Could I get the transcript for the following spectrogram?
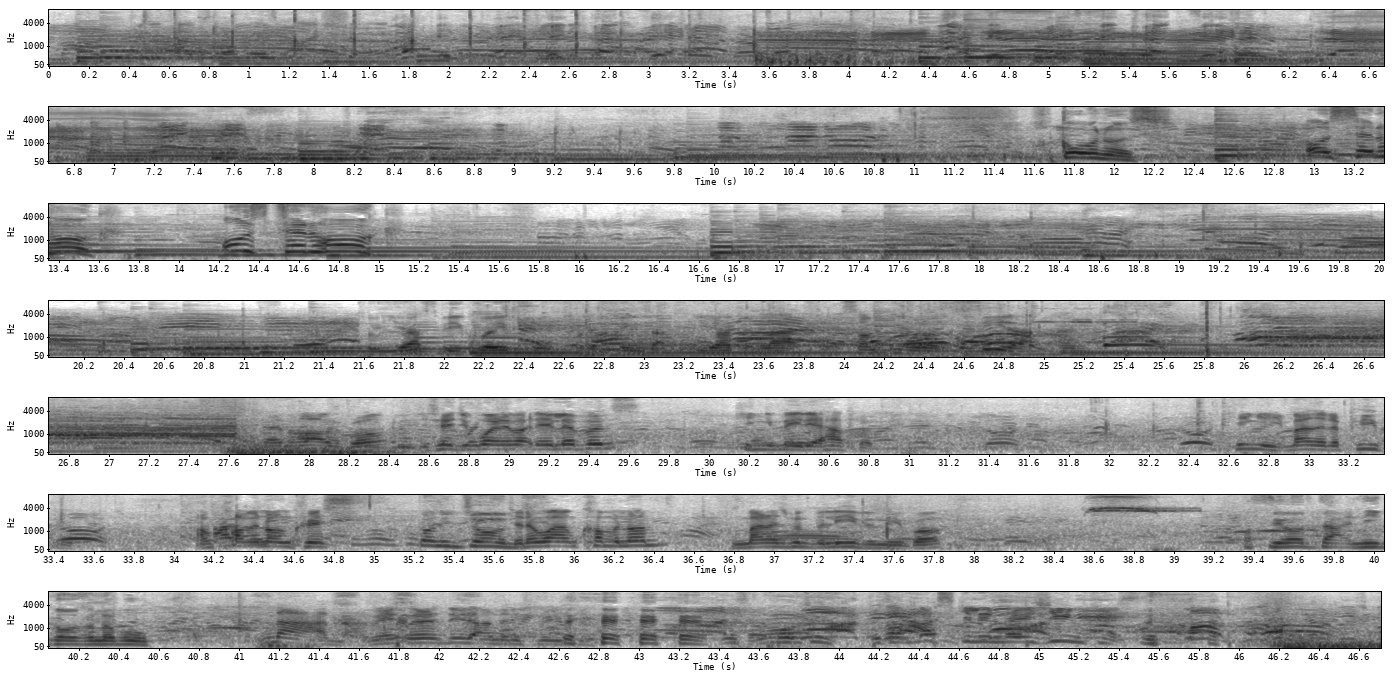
Go on us. Oz Ten Hag. Oz Ten Hag. You have to be grateful for the things that you have in life. And some people don't see that. And Ten Hag, bro. You said you wanted him at the 11s? Kingy made it happen. Kingy, man of the people. I'm coming on, Chris. Donny Jones. Do you know why I'm coming on? Management believe in me, bro. I feel that and he goes on the ball? Nah, nah, we, we don't do that under this regime. it's, a, it's a masculine regime, Chris.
